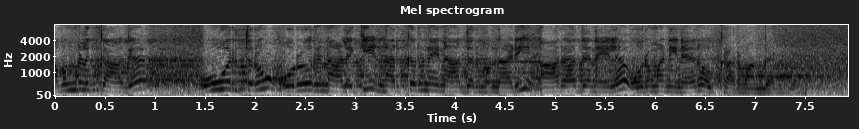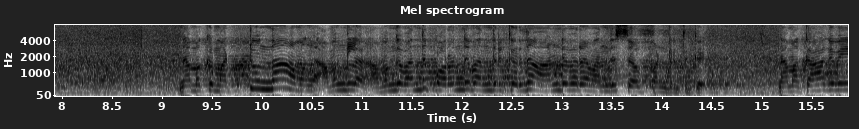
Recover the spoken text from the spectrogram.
அவங்களுக்காக ஒவ்வொருத்தரும் ஒரு ஒரு நாளைக்கு நற்கருணை நாதர் முன்னாடி ஆராதனையில் ஒரு மணி நேரம் உட்காருவாங்க. நமக்கு மட்டும்தான் அவங்க அவங்கள அவங்க வந்து பிறந்து வந்திருக்கிறது ஆண்டவரை வந்து சர்வ் பண்ணுறதுக்கு நமக்காகவே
